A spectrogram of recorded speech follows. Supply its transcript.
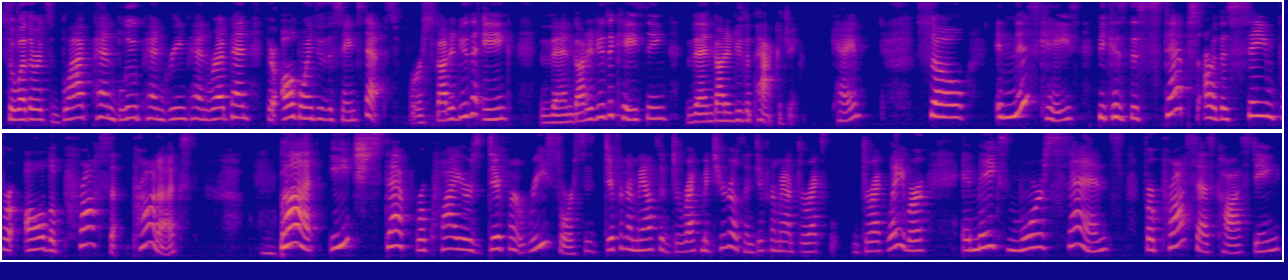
So whether it's black pen, blue pen, green pen, red pen, they're all going through the same steps. First got to do the ink, then got to do the casing, then got to do the packaging. Okay? So in this case, because the steps are the same for all the process products, but each step requires different resources, different amounts of direct materials, and different amount of direct, direct labor. It makes more sense for process costing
